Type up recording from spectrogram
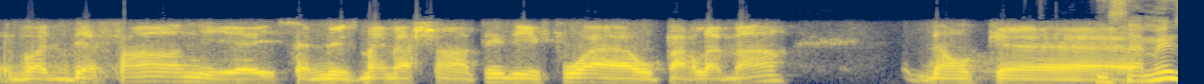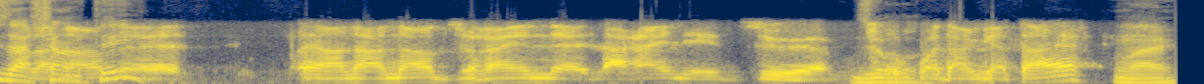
va le défendre. Il, il s'amuse même à chanter des fois au Parlement. Donc, euh, Il s'amuse à chanter? de- en honneur du reine, de la reine et du, euh, du roi d'Angleterre. Ouais.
